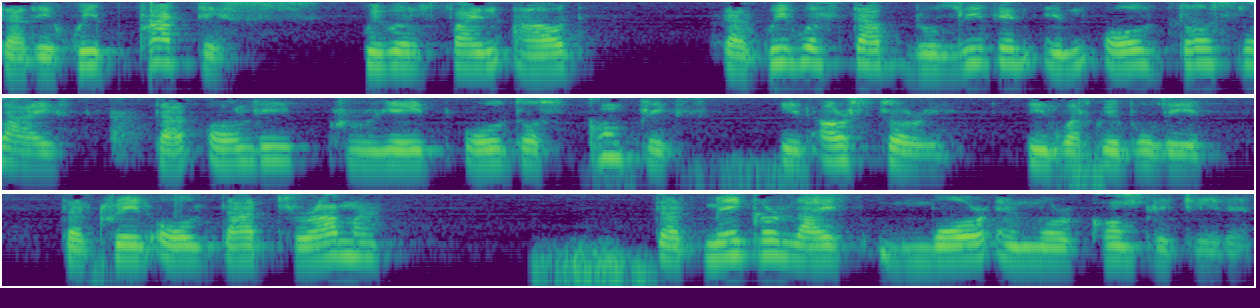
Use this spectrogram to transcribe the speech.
that if we practice, we will find out that we will stop believing in all those lies that only create all those conflicts in our story, in what we believe, that create all that drama that make our life more and more complicated.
